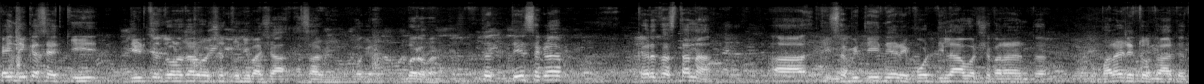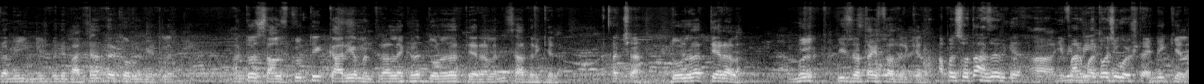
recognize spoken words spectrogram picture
काही निकष आहेत की दीड ते दोन हजार वर्ष जुनी भाषा असावी वगैरे. बरोबर. तर ते सगळं करत असताना ती समितीने रिपोर्ट दिला वर्षभरानंतर. मराठीत होता त्याचा मी इंग्लिशमध्ये भाषांतर करून घेतलं. आणि तो सांस्कृतिक कार्य मंत्रालयाकडे दोन हजार तेराला मी सादर केला. अच्छा. दोन हजार तेराला. मी मी स्वतः सादर केला. आपण स्वतः हजर केला हा ही फार महत्त्वाची गोष्ट आहे. मी केला.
